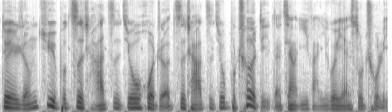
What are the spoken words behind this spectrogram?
对仍拒不自查自纠或者自查自纠不彻底的，将依法依规严肃处理。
